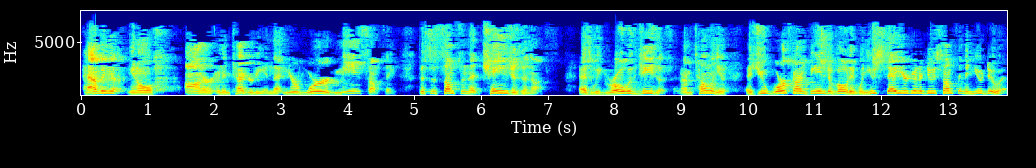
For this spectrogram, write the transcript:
having, you know, honor and integrity and that your word means something. This is something that changes in us as we grow with Jesus. And I'm telling you, as you work on being devoted, when you say you're going to do something and you do it,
